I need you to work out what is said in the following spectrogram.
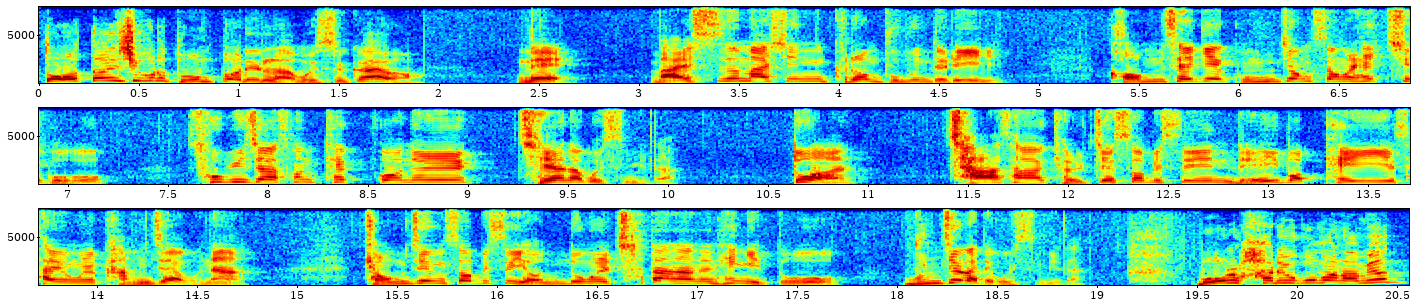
또 어떤 식으로 돈벌이를 하고 있을까요? 네, 말씀하신 그런 부분들이 검색의 공정성을 해치고 소비자 선택권을 제한하고 있습니다. 또한 자사 결제 서비스인 네이버 페이 사용을 강제하거나 경쟁 서비스 연동을 차단하는 행위도 문제가 되고 있습니다. 뭘 하려고만 하면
